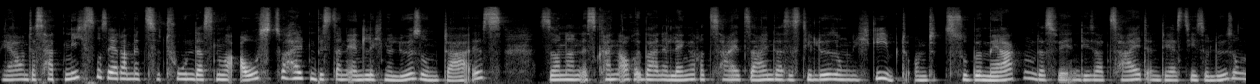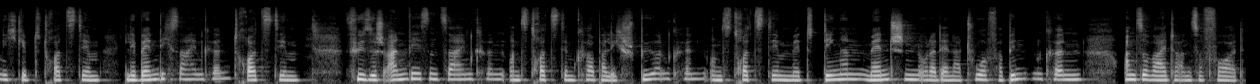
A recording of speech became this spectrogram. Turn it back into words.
Ja, und das hat nicht so sehr damit zu tun, das nur auszuhalten, bis dann endlich eine Lösung da ist, sondern es kann auch über eine längere Zeit sein, dass es die Lösung nicht gibt und zu bemerken, dass wir in dieser Zeit, in der es diese Lösung nicht gibt, trotzdem lebendig sein können, trotzdem physisch anwesend sein können, uns trotzdem körperlich spüren können, uns trotzdem mit Dingen, Menschen oder der Natur verbinden können und so weiter und so fort.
